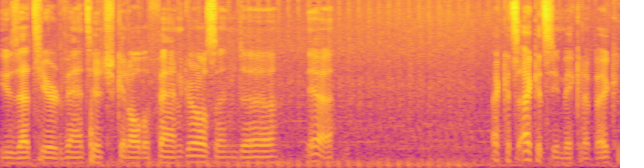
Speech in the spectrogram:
Use that to your advantage, get all the fangirls, and uh, yeah, I could I could see making it big.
